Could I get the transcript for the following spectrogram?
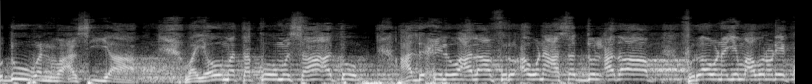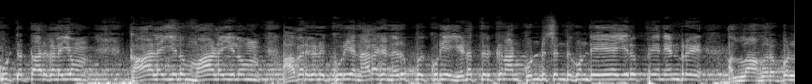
உதுவன் வசியா வயோம தக்குவமு சாஅத்து அதுஹிலு அலா ஃபிர்அவுன அசத்துல் அதாப். ஃபிர்அவுனையும் அவனுடைய கூட்டத்தார்களையும் காலையிலும் மாலையிலும் அவர்களுக்குரிய நரக நெருப்புக்குரிய இடத்திற்கு நான் கொண்டு சென்று கொண்டே இருப்பேன் என்று அல்லாஹு ரப்பல்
